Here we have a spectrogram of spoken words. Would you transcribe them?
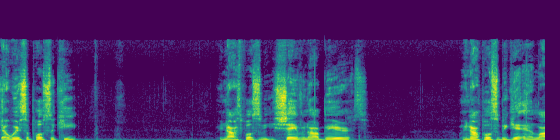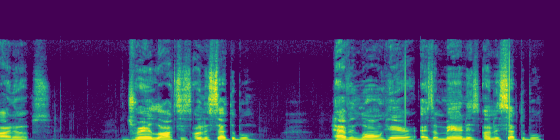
that we're supposed to keep. We're not supposed to be shaving our beards. We're not supposed to be getting lineups. Dreadlocks is unacceptable. Having long hair as a man is unacceptable.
